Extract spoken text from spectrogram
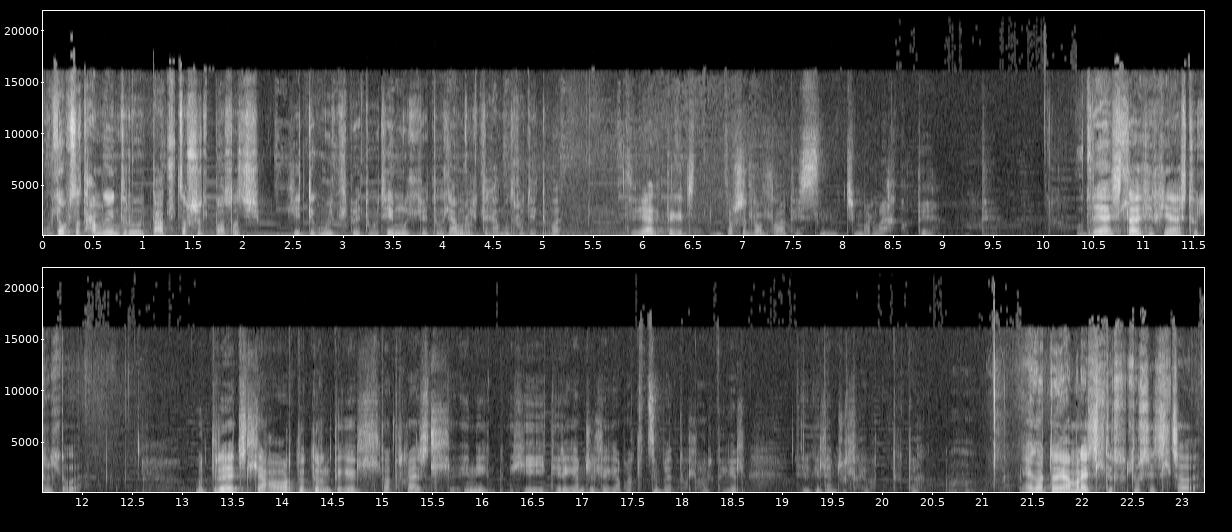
Өглөө босоод хамгийн түрүүнд дадал зовшил болгож хийдэг үйлдэл байдаг. Тийм үйлдэл тэгвэл ямар үйлдэл хамгийн түрүүнд хийдэг вэ? Яг тэгж зуршил болгоод хийсэн чинь баг байхгүй тий. Өдрийн ажлаа хэрхэн яаж төлөвлөдөг вэ? Өдрийн ажлынхаа урд өдөр нь тэгэл тодорхой ажил энийг хий тэрийг амжуулаагээ ботцсон байдаг болохоор тэгэл тэрийг л амжуулахыг боддог та. Яг одоо ямар ажил төр төлөөрч ажиллаж байгаа вэ?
